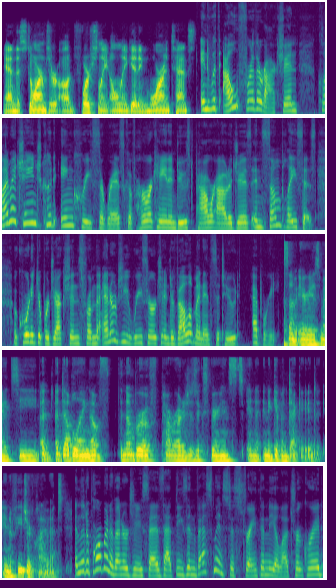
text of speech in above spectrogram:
And the storms are unfortunately only getting more intense. And without further action, climate change could increase the risk of hurricane induced power outages in some places, according to projections from the Energy Research and Development Institute, EPRI. Some areas might see a, a doubling of the number of power outages experienced in a, in a given decade in a future climate. And the Department of Energy says that these investments to strengthen the electric grid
